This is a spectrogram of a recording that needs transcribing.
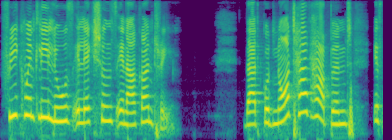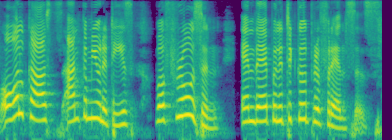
frequently lose elections in our country. That could not have happened if all castes and communities were frozen in their political preferences.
